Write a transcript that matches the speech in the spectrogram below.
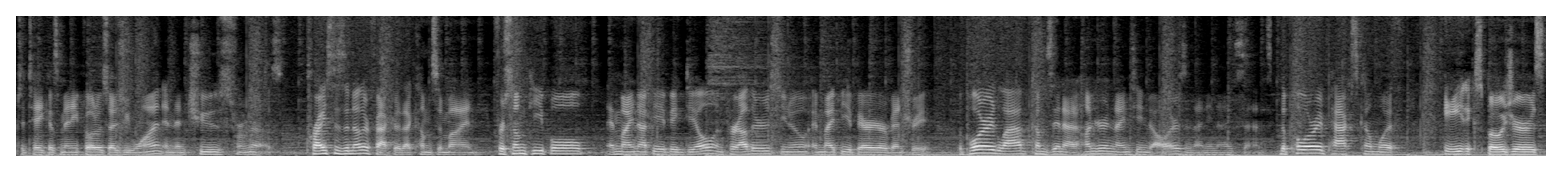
to take as many photos as you want and then choose from those. Price is another factor that comes to mind. For some people, it might not be a big deal, and for others, you know, it might be a barrier of entry. The Polaroid Lab comes in at $119.99. The Polaroid packs come with eight exposures.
